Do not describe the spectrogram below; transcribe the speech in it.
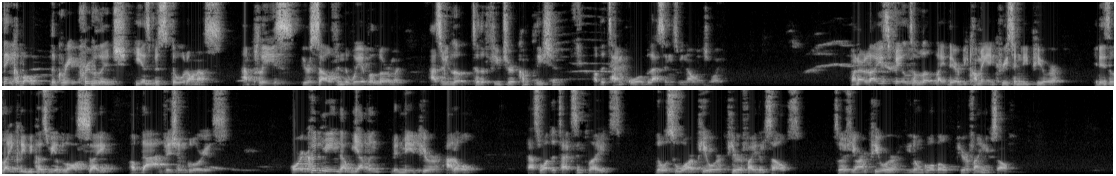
Think about the great privilege He has bestowed on us and place yourself in the way of allurement as we look to the future completion of the temporal blessings we now enjoy. When our lives fail to look like they're becoming increasingly pure, it is likely because we have lost sight of that vision glorious. Or it could mean that we haven't been made pure at all. That's what the text implies. Those who are pure purify themselves. So if you aren't pure, you don't go about purifying yourself.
